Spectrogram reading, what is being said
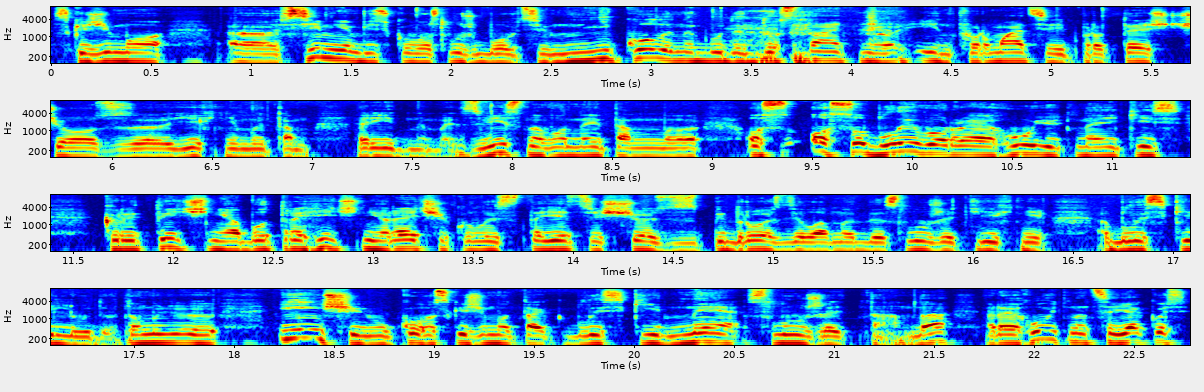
Скажімо, е, сім'ям військовослужбовців ніколи не буде достатньо інформації про те, що з їхніми там рідними. Звісно, вони там е, ос- особливо реагують на якісь критичні або трагічні речі, коли стається щось з підрозділами, де служать їхні близькі люди. Тому е, інші, у кого, скажімо так, близькі не служать там, да, реагують на це якось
